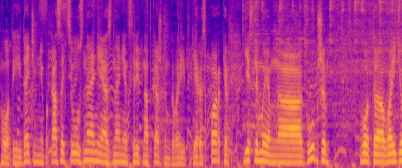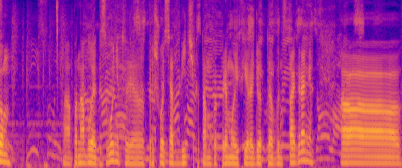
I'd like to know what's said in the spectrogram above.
Вот, и дайте мне показать силу знания, знание царит над каждым, говорит Геррис Паркер. Если мы э, глубже вот э, войдем Панаблэк звонит, э, пришлось отбить, потому как прямой эфир идет в Инстаграме. А,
